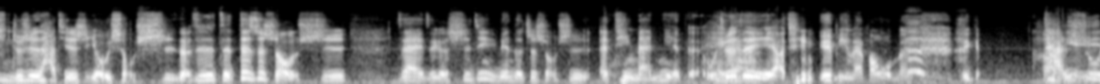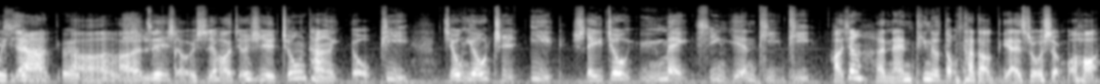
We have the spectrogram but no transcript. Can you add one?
嗯、就是他其实是有一首诗的，这是这这这首诗。在这个《诗经》里面的这首诗，呃，挺难念的。我觉得这也要请玉萍来帮我们 这个阐述一下。对啊，呃，这首诗哈，就是中堂有辟，迥有旨意，水周鱼美，性焉体体。好像很难听得懂他到底在说什么哈。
